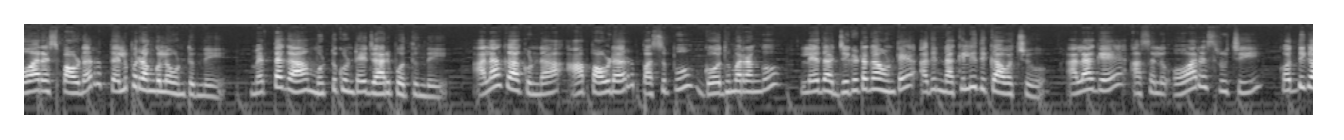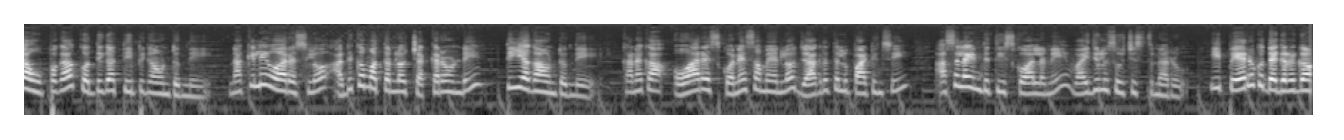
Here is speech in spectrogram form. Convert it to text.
ఓఆర్ఎస్ పౌడర్ తెలుపు రంగులో ఉంటుంది. మెత్తగా ముట్టుకుంటే జారిపోతుంది. అలా కాకుండా ఆ పౌడర్ పసుపు గోధుమ రంగు లేదా జిగటగా ఉంటే అది నకిలీది కావచ్చు. అలాగే అసలు ఓఆర్ఎస్ రుచి కొద్దిగా ఉప్పగా కొద్దిగా తీపిగా ఉంటుంది. నకిలీ ఓఆర్ఎస్లో అధిక మొత్తంలో చక్కెర ఉండి తీయగా ఉంటుంది. కనుక ఓఆర్ఎస్ కొనే సమయంలో జాగ్రత్తలు పాటించి అసలైంది తీసుకోవాలని వైద్యులు సూచిస్తున్నారు. ఈ పేరుకు దగ్గరగా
